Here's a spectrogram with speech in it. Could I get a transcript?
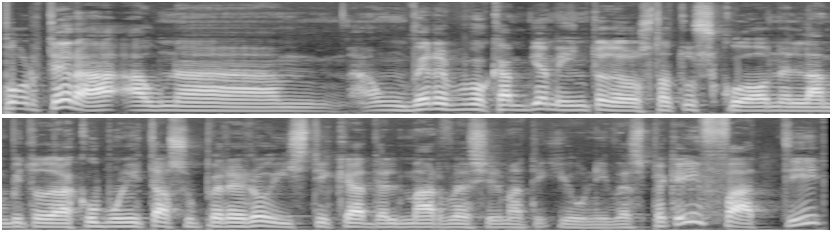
porterà a, una, a, un vero e proprio cambiamento dello status quo nell'ambito della comunità supereroistica del Marvel Cinematic Universe. Perché infatti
